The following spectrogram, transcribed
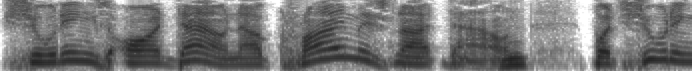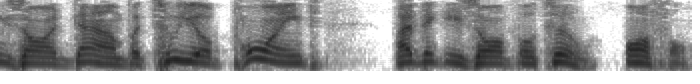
shootings are down. Now, crime is not down, but shootings are down. But to your point, I think he's awful too. Awful.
